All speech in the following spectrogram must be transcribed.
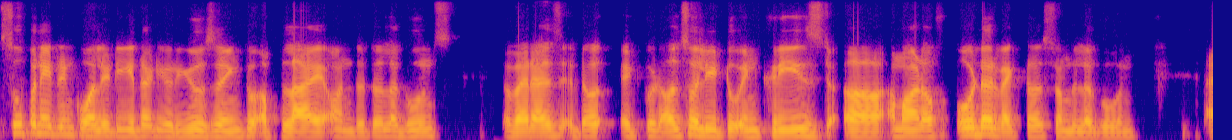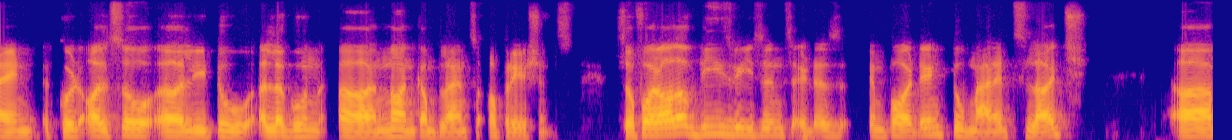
supernatant quality that you're using to apply onto the lagoons, whereas it, it could also lead to increased uh, amount of odor vectors from the lagoon and could also uh, lead to lagoon uh, non-compliance operations. So for all of these reasons, it is important to manage sludge. Uh,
